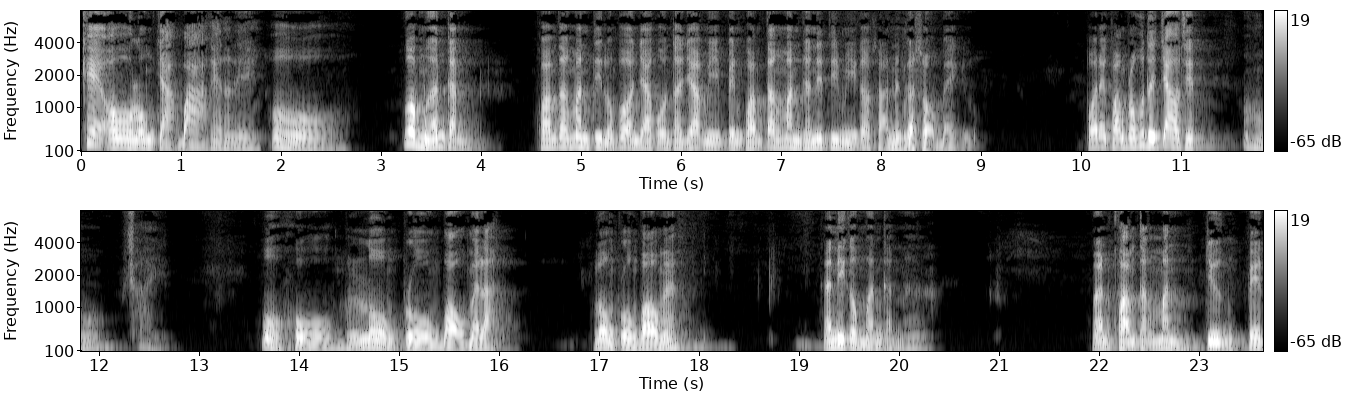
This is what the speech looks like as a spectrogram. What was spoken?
แค่เอาลงจากบ่าแค่นั้นเอง โอ้ก็เหมือนกัน ความตั้งมั่นที่หลวงพ่ออัญญาโกนทยะมีเป็นความตั้งมั่นชนิดที่มีข้าวสารหนึ่งกระสอบแบกอยู่พอได้ความพระพุทธเจ้าเสร็จโอ้ใช่ โอ้โห มันโล่งโปร่งเบาไหมล่ะ โล่งโปร่งเบาไหมอันนี้ก็เหมือนกันนะมันความตั้งมั่นจึงเป็น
